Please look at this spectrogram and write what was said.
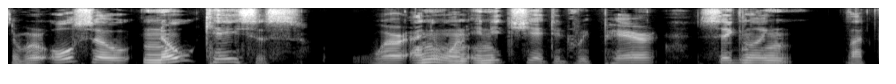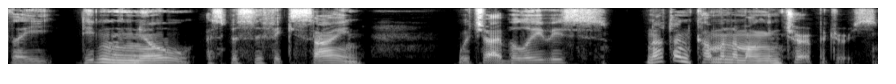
There were also no cases where anyone initiated repair signaling that they didn't know a specific sign, which I believe is not uncommon among interpreters.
